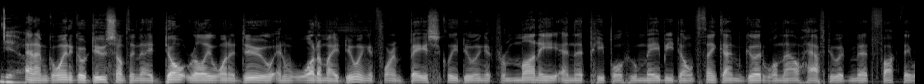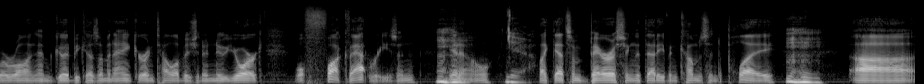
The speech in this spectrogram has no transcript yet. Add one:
Yeah. and I'm going to go do something that I don't really want to do. And what am I doing it for? I'm basically doing it for money, and that people who maybe don't think I'm good will now have to admit, fuck, they were wrong. I'm good because I'm an anchor in television in New York. Well, fuck that reason, you know? Yeah. Like, that's embarrassing that that even comes into play. Uh,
